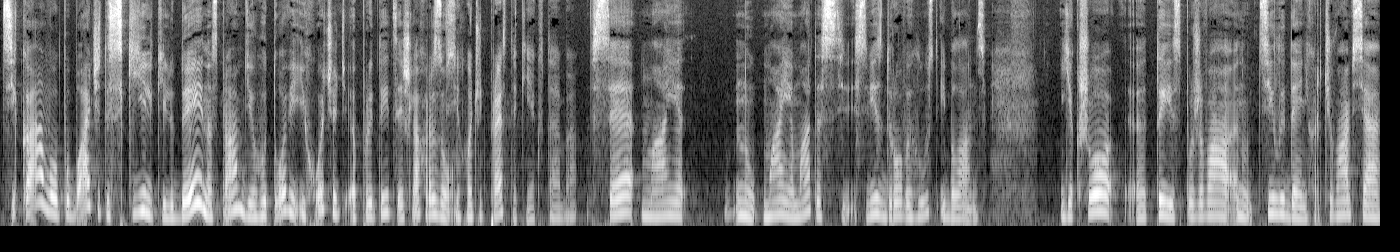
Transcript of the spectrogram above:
цікаво побачити, скільки людей насправді готові і хочуть е, пройти цей шлях разом. Всі хочуть прес такі, як в тебе. Все має ну, має мати свій здоровий глузд і баланс. Якщо е, ти споживав ну, цілий день харчувався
